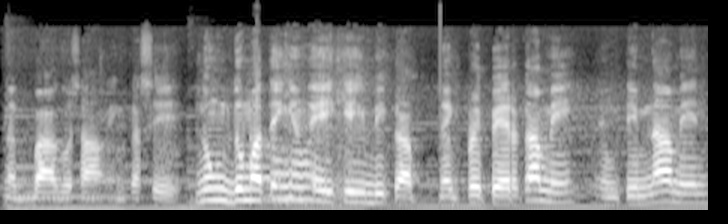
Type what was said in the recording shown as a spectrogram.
nagbago sa akin kasi nung dumating yung AKB Cup, nag-prepare kami, yung team namin,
